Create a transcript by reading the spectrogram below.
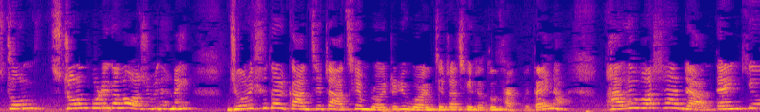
স্টোন স্টোন পড়ে গেল, অসুবিধা নেই। জরি সুতার কাজ যেটা আছে এমব্রয়ডারি ওয়ার্ক যেটা আছে, এটা তো থাকবে, তাই না? ভালোবাসা ডান থ্যাংক ইউ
